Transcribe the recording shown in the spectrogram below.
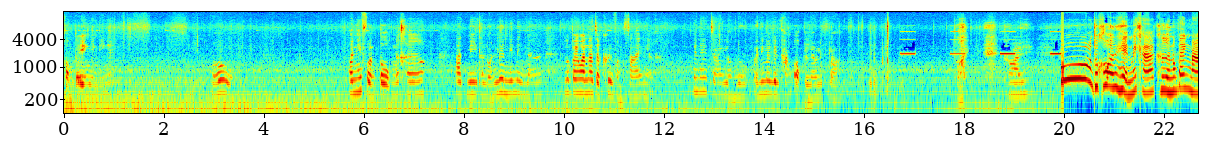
ของตัวเองอย่างนี้ไง โอ้วันนี้ฝนตกนะคะ อาจมีถนนลื่นนิดนึงนะลงไปว่าน่าจะขึ้นฝั่งซ้ายเนี่ย ไม่แน่ใจลองดู อันนี้มันเป็นทางออกไปแล้วหรือเปล่า ถอย ถอยโอ้ทุกคนเห็นไหมคะ คือน้องแป้งมา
